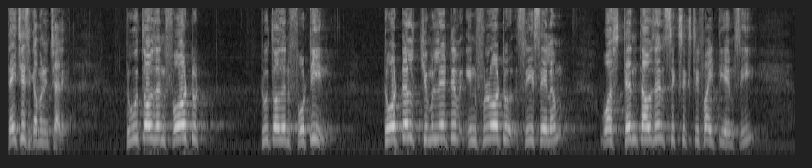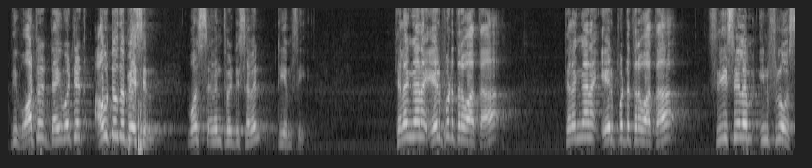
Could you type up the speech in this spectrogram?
దయచేసి గమనించాలి. Two thousand four to two thousand fourteen total cumulative inflow to Srisailam was ten thousand six sixty five TMC. The water diverted out of the basin was 727 TMC. Telangana ఏర్పడిన తర్వాత తెలంగాణ ఏర్పడిన తర్వాత Srisailam inflows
